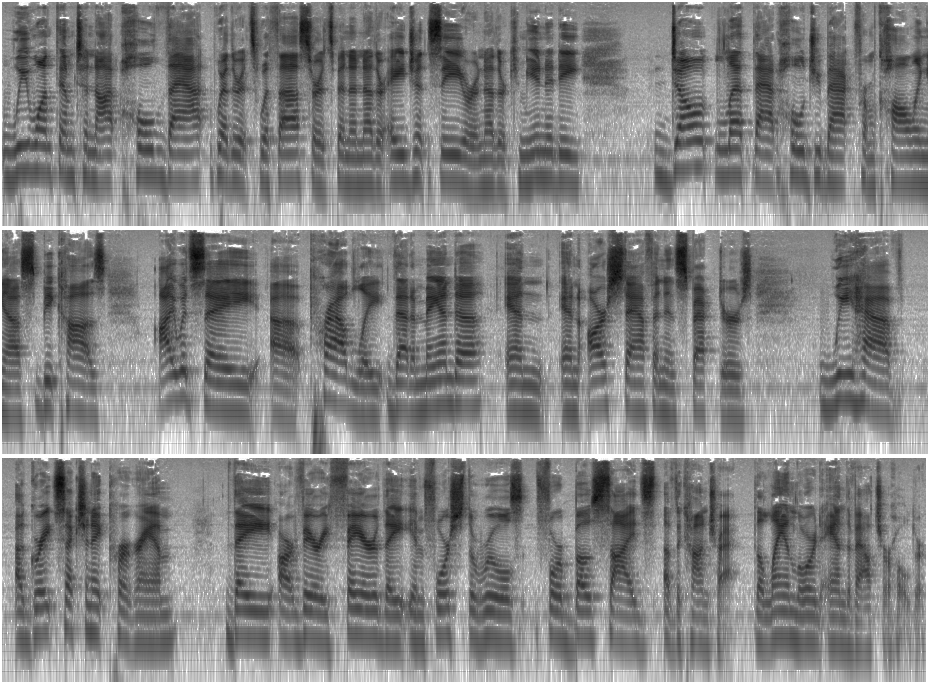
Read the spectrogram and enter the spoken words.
we want them to not hold that, whether it's with us or it's been another agency or another community don't let that hold you back from calling us because I would say uh, proudly that Amanda and and our staff and inspectors, we have a great Section 8 program. They are very fair. They enforce the rules for both sides of the contract the landlord and the voucher holder.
